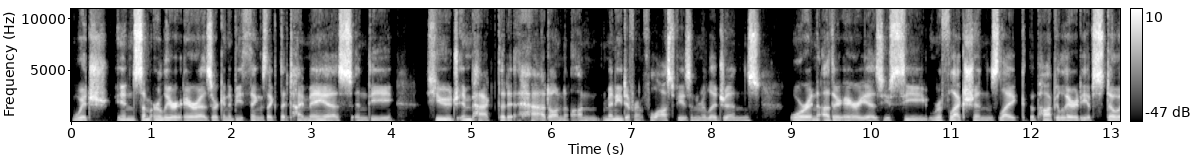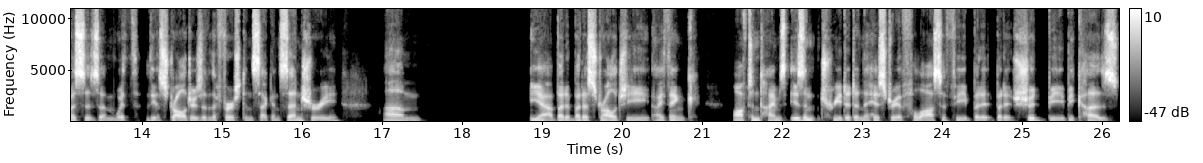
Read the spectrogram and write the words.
which in some earlier eras are going to be things like the Timaeus and the huge impact that it had on on many different philosophies and religions or in other areas you see reflections like the popularity of stoicism with the astrologers of the first and second century. Um, yeah, but but astrology, I think, oftentimes isn't treated in the history of philosophy, but it but it should be because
